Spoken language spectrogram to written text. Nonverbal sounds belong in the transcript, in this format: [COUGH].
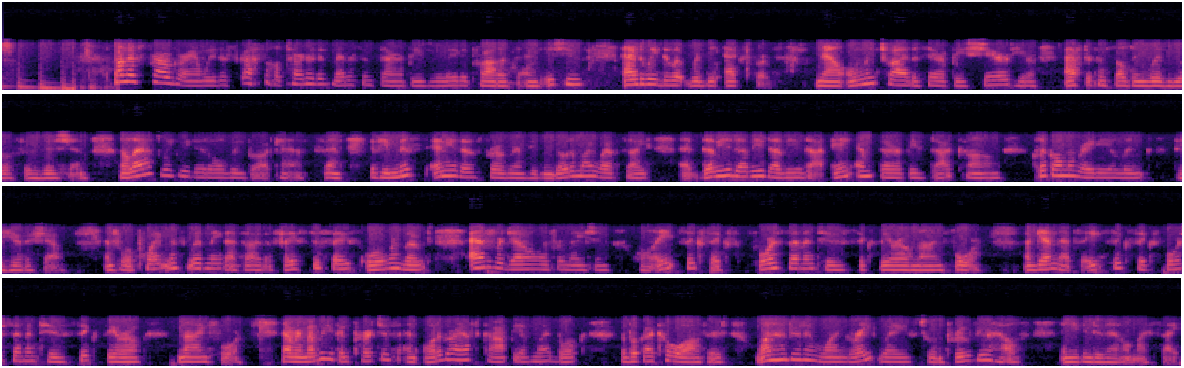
On this program, we discuss [LAUGHS] alternative medicine therapies, related products, and issues, and we do it with the experts. Now, only try the therapy shared here after consulting with your physician. Now, last week we did all rebroadcasts, and if you missed any of those programs, you can go to my website at www.amtherapies.com, click on the radio link to hear the show. And for appointments with me, that's either face to face or remote. And for general information, call 866 472 6094. Again, that's 866 472 6094. Now, remember, you can purchase an autographed copy of my book, the book I co authored, 101 Great Ways to Improve Your Health, and you can do that on my site.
